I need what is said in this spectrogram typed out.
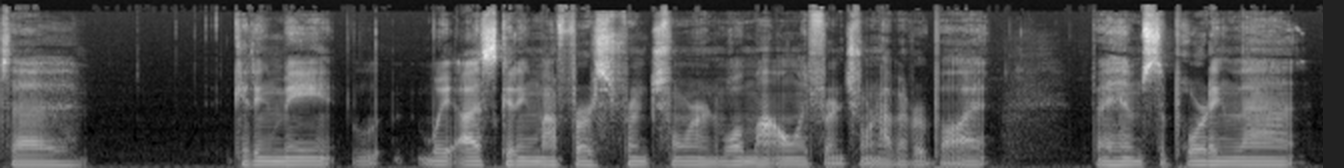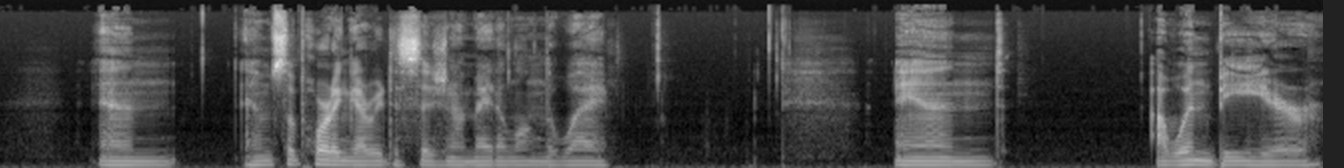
to getting me we us getting my first French horn. Well my only French horn I've ever bought by him supporting that and him supporting every decision I made along the way. And I wouldn't be here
